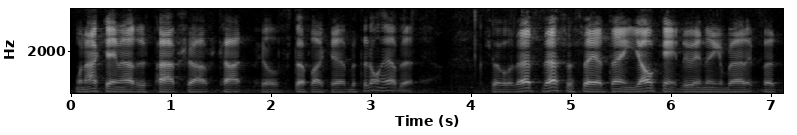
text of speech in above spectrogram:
when I came out of pipe shops, cotton mills, stuff like that. But they don't have that now. So that that's a sad thing. Y'all can't do anything about it, but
